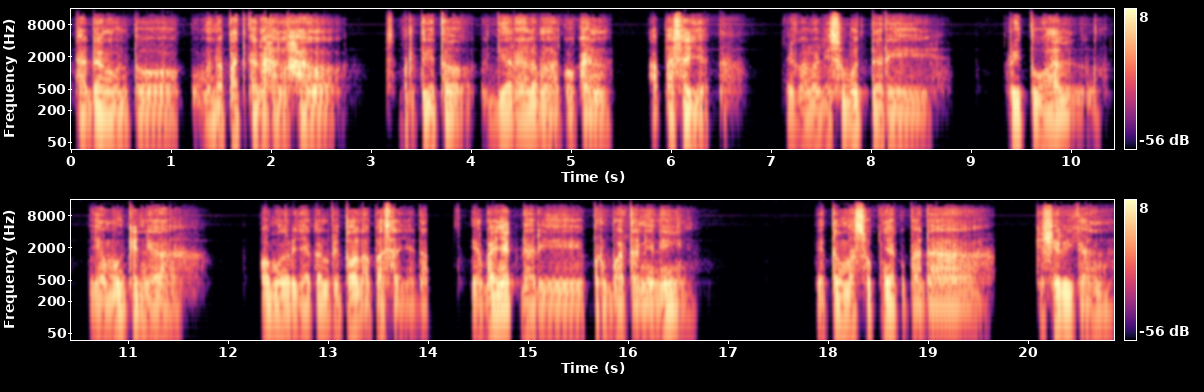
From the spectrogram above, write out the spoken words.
Kadang untuk mendapatkan hal-hal seperti itu dia rela melakukan apa saja. Ya kalau disebut dari ritual ya mungkin ya mau mengerjakan ritual apa saja ya banyak dari perbuatan ini itu masuknya kepada kesyirikan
